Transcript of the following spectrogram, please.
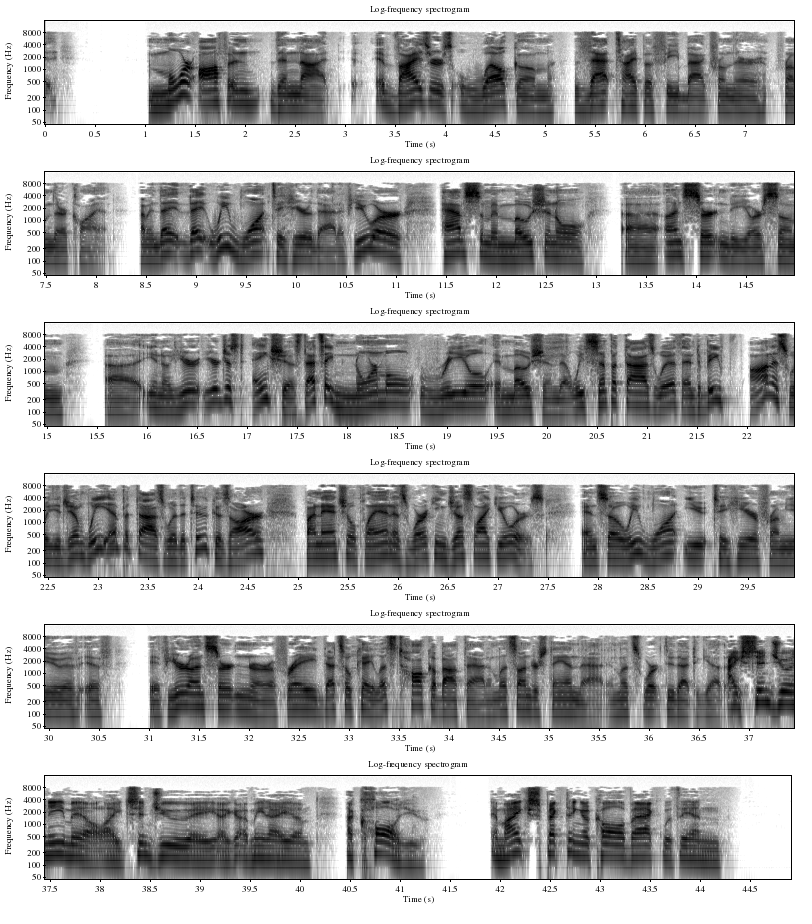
more often than not, advisors welcome that type of feedback from their from their client. I mean, they they we want to hear that. If you are have some emotional uh, uncertainty or some uh, you know you're you're just anxious that's a normal real emotion that we sympathize with and to be honest with you jim we empathize with it too because our financial plan is working just like yours and so we want you to hear from you if if if you're uncertain or afraid that's okay let's talk about that and let's understand that and let's work through that together I send you an email. I send you a, a I mean, I um, I call you. Am I expecting a call back within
